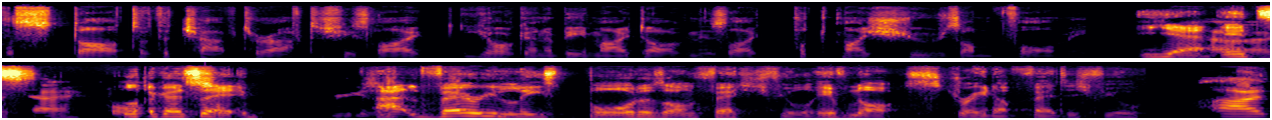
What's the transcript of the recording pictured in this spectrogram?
the start of the chapter after she's like, "You're gonna be my dog," and it's like, "Put my shoes on for me." Yeah, Oh, it's okay. like I some say, reason. at very least borders on fetish fuel, if not straight up fetish fuel. I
